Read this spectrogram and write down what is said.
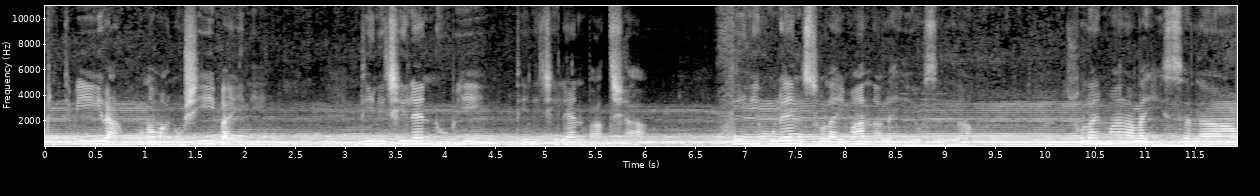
পৃথিবীর আর কোনো মানুষই পায়নি। তিনি ছিলেন নবী, তিনি ছিলেন বাদশাহ। তিনি হলেন সুলাইমান আলাইসাল্লাম সুলাইমান আলাইসাল্লাম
